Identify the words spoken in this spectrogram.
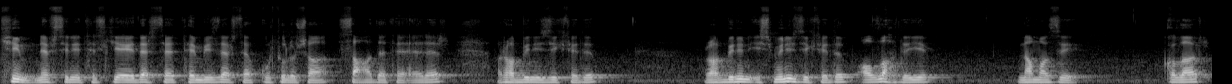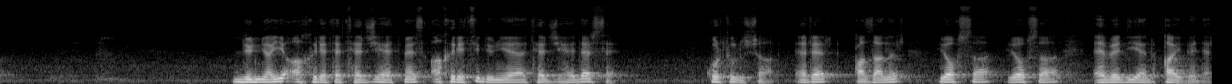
Kim nefsini tezkiye ederse, temizlerse kurtuluşa, saadete erer. Rabbini zikredip, Rabbinin ismini zikredip, Allah deyip namazı kılar. Dünyayı ahirete tercih etmez, ahireti dünyaya tercih ederse kurtuluşa erer, kazanır. Yoksa, yoksa ebediyen kaybeder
